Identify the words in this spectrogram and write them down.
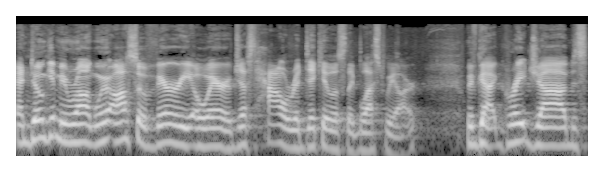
And don't get me wrong, we're also very aware of just how ridiculously blessed we are. We've got great jobs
